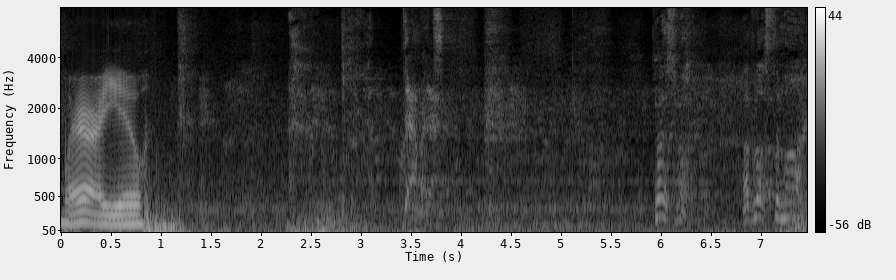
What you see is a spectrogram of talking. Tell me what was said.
Where are you? Damn it! Perceval, I've lost the mark.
